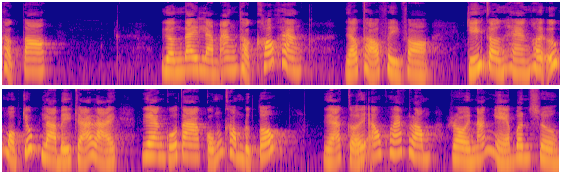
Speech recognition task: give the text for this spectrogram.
thật to. Gần đây làm ăn thật khó khăn, gã thở phì phò, chỉ cần hàng hơi ướt một chút là bị trả lại, gan của ta cũng không được tốt. Gã cởi áo khoác lông rồi nắng nhẹ bên sườn.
